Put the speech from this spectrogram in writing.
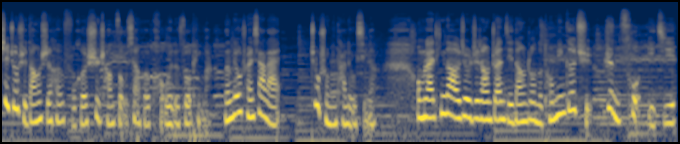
这就是当时很符合市场走向和口味的作品嘛，能流传下来，就说明它流行啊。我们来听到的就是这张专辑当中的同名歌曲《认错》，以及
